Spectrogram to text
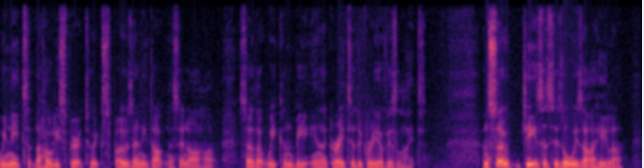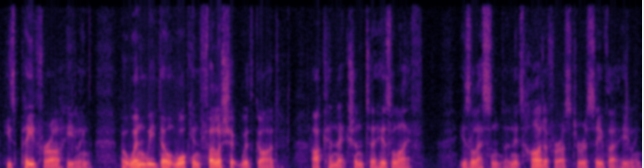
we need to, the Holy Spirit to expose any darkness in our heart so that we can be in a greater degree of His light. And so Jesus is always our healer. He's paid for our healing. But when we don't walk in fellowship with God, our connection to His life is lessened and it's harder for us to receive that healing.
